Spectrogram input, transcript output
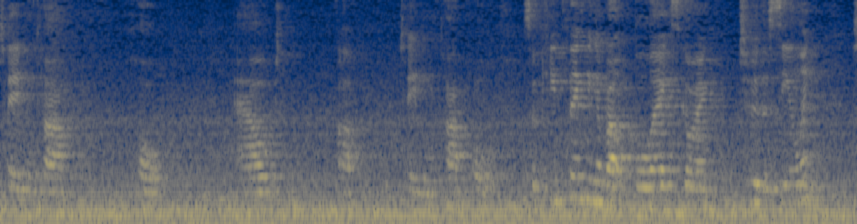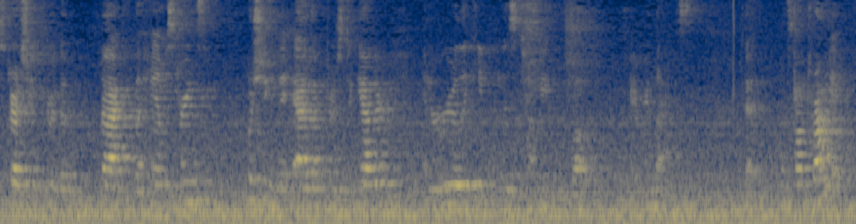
tabletop, hold, out, up, tabletop, hold. So keep thinking about the legs going to the ceiling, stretching through the back of the hamstrings, pushing the adductors together, and really keeping this tummy low. Okay, relax. Good. Let's all try it.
